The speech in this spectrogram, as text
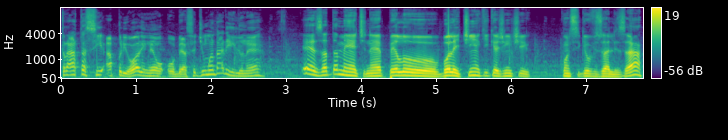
Trata-se, a priori, né, Obessa, de um andarilho, né? É, exatamente, né? Pelo boletim aqui que a gente conseguiu visualizar,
